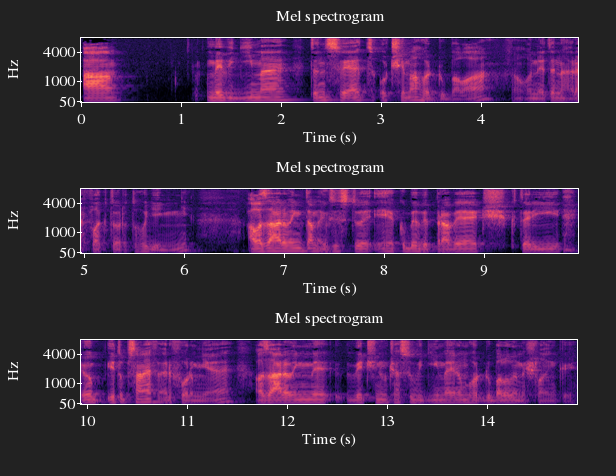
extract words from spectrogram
a my vidíme ten svět očima Hordubala, no, on je ten reflektor toho dění, ale zároveň tam existuje i jakoby vypravěč, který, jo, je to psané v R-formě, ale zároveň my většinu času vidíme jenom Hordubalové myšlenky.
